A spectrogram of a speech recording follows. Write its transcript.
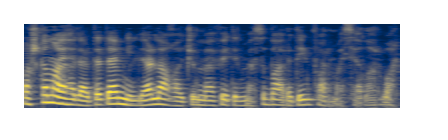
Başqa nahiyələrdə də minlərlə ağacın məhv edilməsi barədə informasiyalar var.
